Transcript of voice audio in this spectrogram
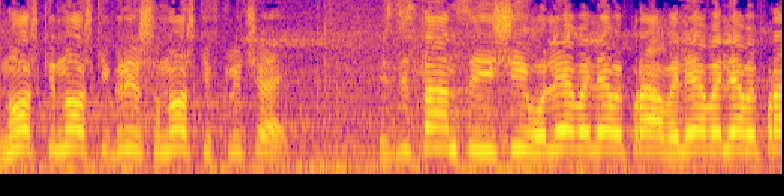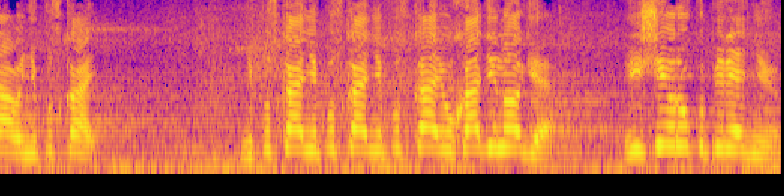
Ножки, ножки, Гриша, ножки включай. Из дистанции ищи его. Левый, левый, правый, левый, левый, правый. Не пускай. Не пускай, не пускай, не пускай. Уходи ноги. Ищи руку переднюю.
